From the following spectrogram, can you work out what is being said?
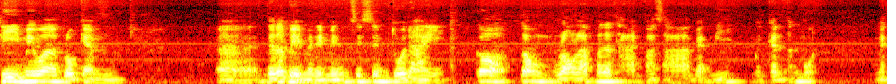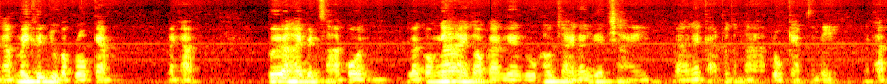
ที่ไม่ว่าโปรแกรม Database Management System ตัวใด ก็ต้องรองรับมาตรฐานภาษาแบบนี้เหมือนกันทั้งหมดนะครับไม่ขึ้นอยู่กับโปรแกรมนะครับเพื่อให้เป็นสากลแล้วก็ง่ายต่อการเรียนรู้เข้าใจและเรียกใช้ในการพัฒนาโปรแกรมนั่นเองนะครับ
